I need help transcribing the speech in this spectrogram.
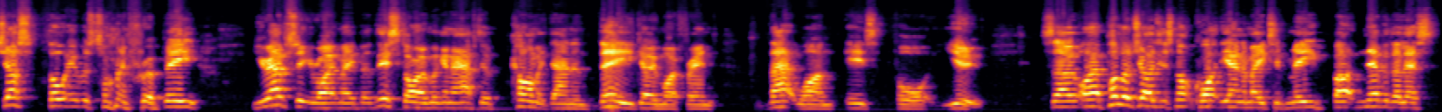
just thought it was time for a B. You're absolutely right, mate. But this time we're going to have to calm it down. And there you go, my friend. That one is for you. So I apologize. It's not quite the animated me, but nevertheless,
